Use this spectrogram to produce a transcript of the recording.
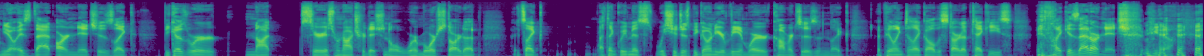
you know, is that our niche? Is like because we're not serious, we're not traditional, we're more startup. It's like I think we miss. We should just be going to your VMware conferences and like appealing to like all the startup techies. And like, is that our niche? You know,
